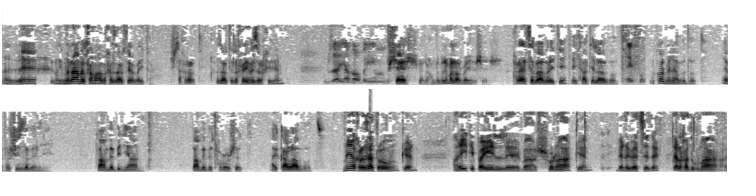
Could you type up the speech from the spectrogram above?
ונגמרה המלחמה וחזרתי הביתה. השתחררתי. חזרתי לחיים אזרחיים. זה היה ב-46. שש, אנחנו מדברים על 46. אחרי הצבא הבריטי התחלתי לעבוד. איפה? בכל מיני עבודות. איפה שהזדמן לי. פעם בבניין, פעם בבית חרושת. העיקר לעבוד. מהכרזת האו"ם, כן, הייתי פעיל אה, בשכונה, כן, בנווה צדק. אתן לך דוגמה, אה,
